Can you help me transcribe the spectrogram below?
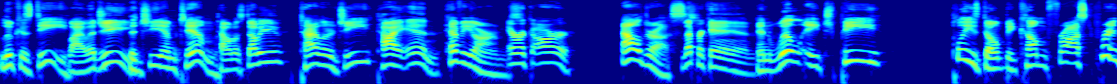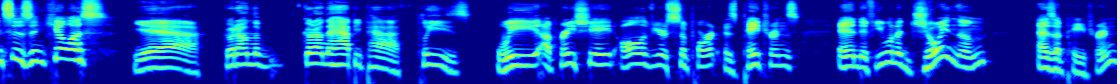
Lucas D, Lila G, the GM Tim, Thomas W, Tyler G, Ty N, Heavy Arms, Eric R, Aldros, Leprechaun, and Will HP. Please don't become Frost Princes and kill us. yeah, go down the go down the happy path, please. We appreciate all of your support as patrons, and if you want to join them as a patron,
